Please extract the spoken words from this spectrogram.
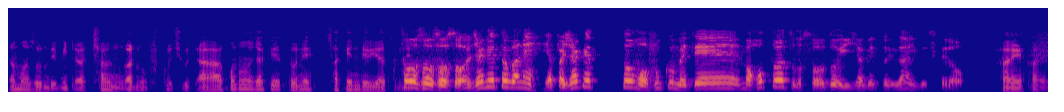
アマゾンで見たら、チャンガの復讐って、ああ、このジャケットね、叫んでるやつね。そうそうそうそう。ジャケットがね、やっぱりジャケットも含めて、まあ、ホットラッツも相当いいジャケットデザインですけど、はいはい。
